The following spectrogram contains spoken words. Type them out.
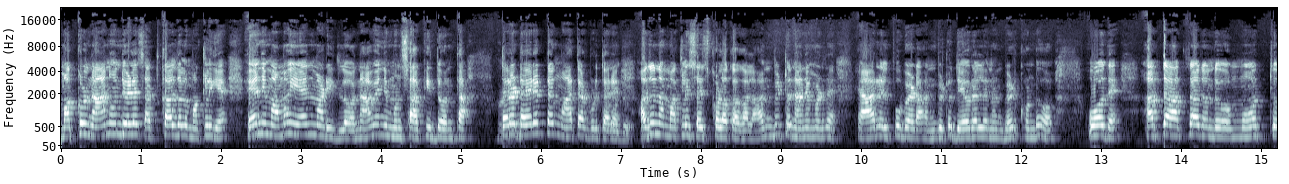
ಮಕ್ಕಳು ನಾನು ಒಂದ್ ವೇಳೆ ಸತ್ಕಾಲದಲ್ಲೂ ಮಕ್ಕಳಿಗೆ ಏ ನಿಮ್ಮ ಅಮ್ಮ ಏನ್ ಮಾಡಿದ್ಲು? ನಾವೇ ನಿಮ್ಮನ್ ಸಾಕಿದ್ದು ಅಂತ ತರ ಡೈರೆಕ್ಟ್ ಆಗಿ ಮಾತಾಡ್ಬಿಡ್ತಾರೆ. ಅದು ನಮ್ಮ ಮಕ್ಳಿಗೆ ಸಹಿಸ್ಕೊಳಕ್ಕಾಗಲ್ಲ. ಅಂದ್ಬಿಟ್ಟು ನಾನೇ ಮಾಡಿದೆ. ಯಾರ ಹೆಲ್ಪು ಬೇಡ ಅಂದ್ಬಿಟ್ಟು ದೇವರಲ್ಲೇ ನಾನು ಬೇಡ್ಕೊಂಡು ಹೋದೆ. ಆಗ್ತಾ ಆಗ್ತಾ ಅದೊಂದು ಮೂವತ್ತು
